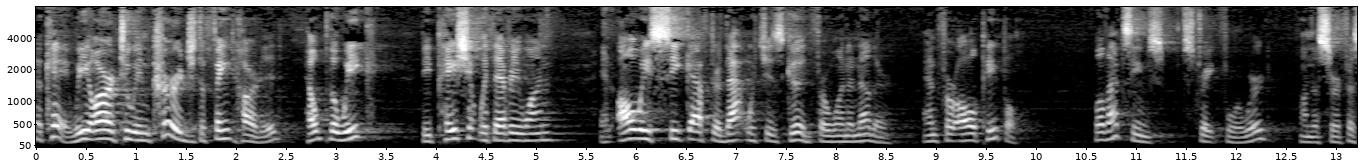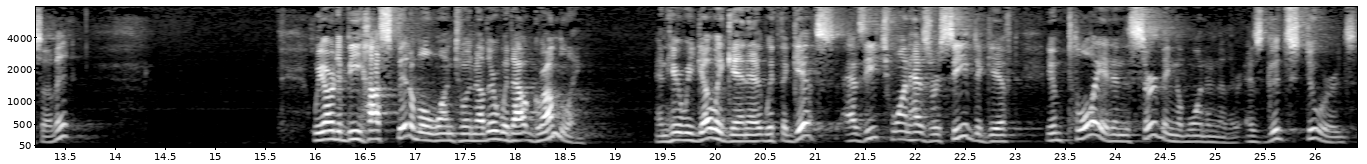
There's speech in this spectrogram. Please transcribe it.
Okay, we are to encourage the faint hearted, help the weak, be patient with everyone, and always seek after that which is good for one another and for all people. Well, that seems straightforward on the surface of it. We are to be hospitable one to another without grumbling. And here we go again uh, with the gifts. As each one has received a gift, employ it in the serving of one another as good stewards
